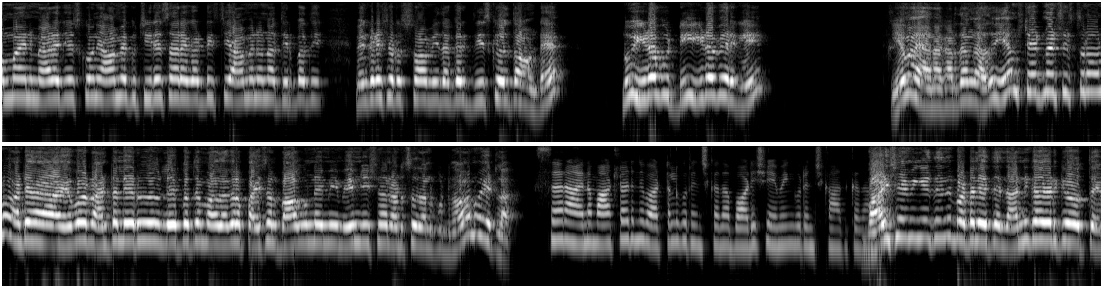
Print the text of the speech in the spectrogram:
అమ్మాయిని మ్యారేజ్ చేసుకొని ఆమెకు చిరేసారే కట్టించి ఆమెను నా తిరుపతి వెంకటేశ్వర స్వామి దగ్గరికి తీసుకెళ్తా ఉంటే నువ్వు ఈడబుట్టి ఈడ పెరిగి ఏమయ్యా నాకు అర్థం కాదు. ఏం స్టేట్మెంట్స్ ఇస్తున్నావు అంటే ఎవరు అంటలేరు లేకపోతే మా దగ్గర పైసలు బాగున్నాయి మేము ఏం చేసినా నడుస్తుంది అనుకుంటున్నావా నువ్వు ఎట్లా? సార్ ఆయన మాట్లాడింది బట్టల గురించి కదా బాడీ షేమింగ్ గురించి కాదు కదా. బాడీ షేమింగ్ అయితే బట్టలు అయితే అన్ని కాడికే వస్తాయి.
